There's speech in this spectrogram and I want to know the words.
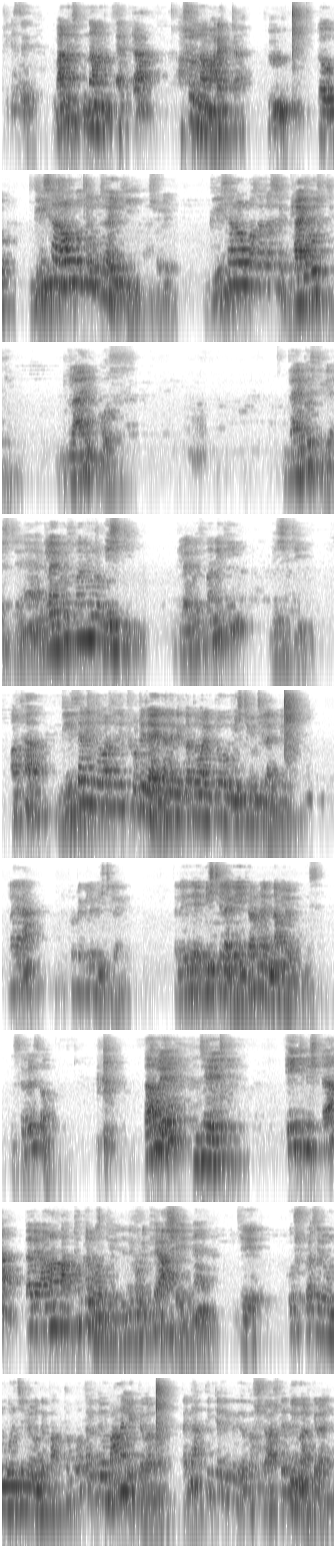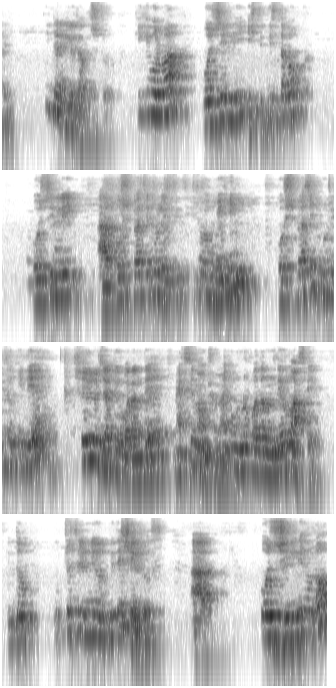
ঠিক আছে? বাণিজ্যিক নাম একটা, আসল নাম আরেকটা তো গ্লিসারল বলতে বোঝায় কি আসলে? গ্লিসারল কথাটা হচ্ছে গ্লাইকোজ থেকে। গ্লাইকোজ। গ্লাইকোজ থেকে আসছে হ্যাঁ? গ্লাইকোজ মানে হলো মিষ্টি। গ্লাইকোজ মানে কি? মিষ্টি। অর্থাৎ গ্লিসারিন তোমার যদি ঠোঁটে যায়, তাহলে দেখবা তোমার একটু মিষ্টি মিষ্টি লাগবে। লাগে না? ঠোঁটে গেলে মিষ্টি লাগে। তাহলে এই যে মিষ্টি লাগে, এই কারণে এর নাম এরকম হয়েছে। বুঝতে পেরেছ? তাহলে যে এই জিনিসটা, তাহলে আমার পার্থক্যের মধ্যে যদি পরীক্ষায় আসে হ্যাঁ যে কোষ প্রাচীর এবং কোষঝিল্লির মধ্যে পার্থক্য, তাহলে তুমি বানায় লিখতে পারবে, তাই না? তিনটা লিখলে যথেষ্ট, আসলে দুই মার্কের আসবে। তিনটা লিখলে যথেষ্ট। কি কি বলবা? কোষঝিল্লি স্থিতিস্থাপক কোষঝিল্লি আর কোষ প্রাচীর হলো স্থিতিস্থাপক বিহীন। কোষ প্রাচীর গঠিত কি দিয়ে? সেলুলোজ জাতীয় উপাদান দিয়ে ম্যাক্সিমাম সময় অন্য উপাদান দিয়েও আছে, কিন্তু উচ্চ শ্রেণির উদ্ভিদে সেলুলোজ। আর কোষ ঝিল্লি হলো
